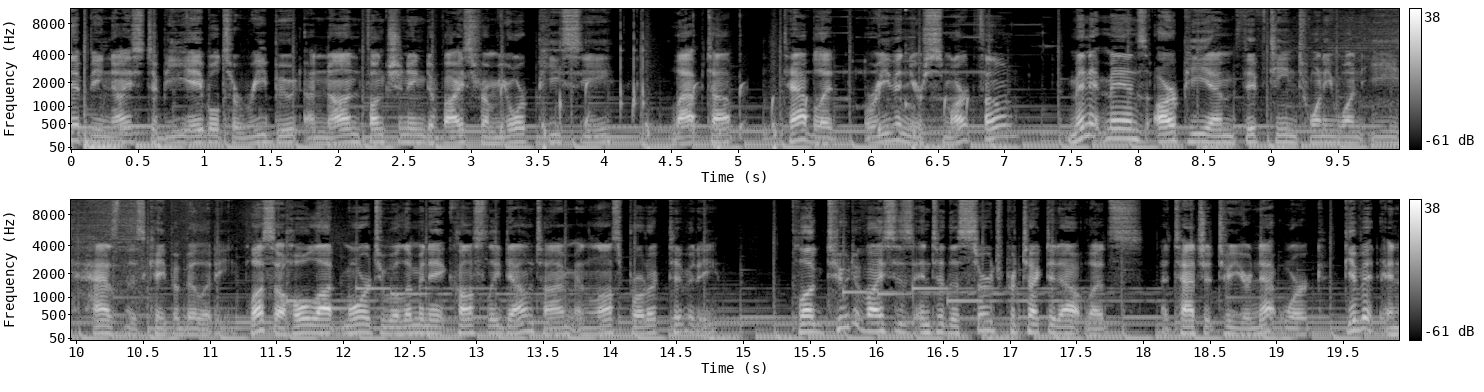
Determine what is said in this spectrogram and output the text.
it be nice to be able to reboot a non functioning device from your PC, laptop, tablet, or even your smartphone? Minuteman's RPM 1521E has this capability, plus a whole lot more to eliminate costly downtime and lost productivity. Plug two devices into the surge protected outlets, attach it to your network, give it an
